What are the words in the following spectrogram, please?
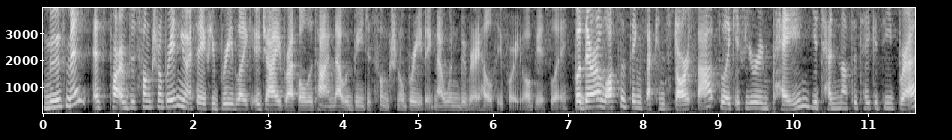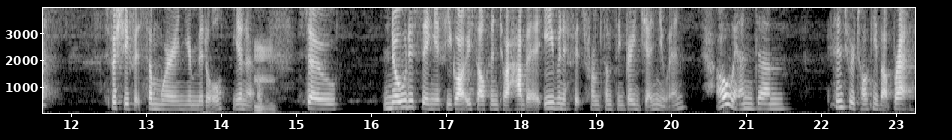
movement as part of dysfunctional breathing. You know, I say if you breathe like Ujjayi breath all the time, that would be dysfunctional breathing. That wouldn't be very healthy for you, obviously. But there are lots of things that can start that. So, like if you're in pain, you tend not to take a deep breath, especially if it's somewhere in your middle, you know. Mm. So, noticing if you got yourself into a habit, even if it's from something very genuine. Oh, and um, since we we're talking about breath,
